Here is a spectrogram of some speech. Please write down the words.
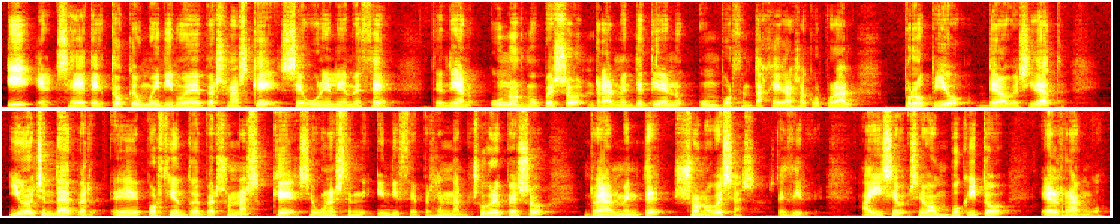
y eh, se detectó que un 29 de personas que, según el IMC, tendrían un normopeso, realmente tienen un porcentaje de grasa corporal propio de la obesidad. Y un 80% eh, de personas que, según este índice, presentan sobrepeso, realmente son obesas. Es decir, Ahí se, va un poquito el rango.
